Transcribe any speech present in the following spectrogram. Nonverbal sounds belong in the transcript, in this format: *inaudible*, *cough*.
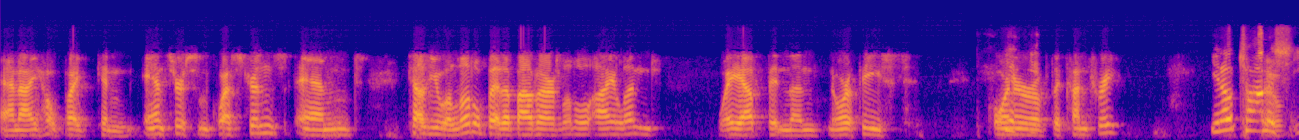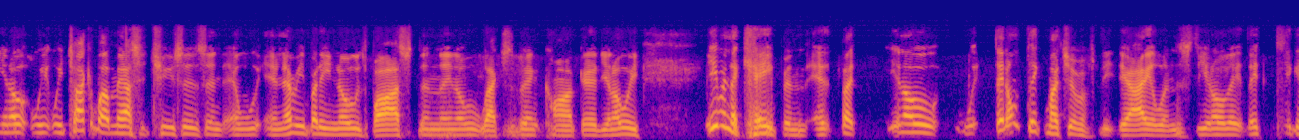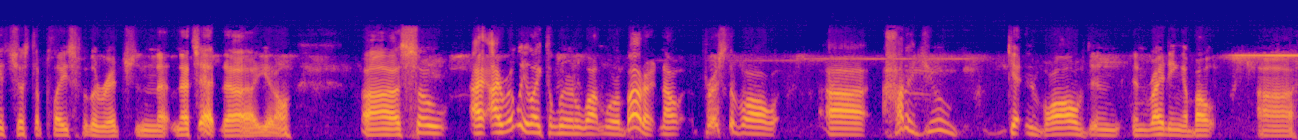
And I hope I can answer some questions and tell you a little bit about our little island way up in the northeast corner Yeah, of the country. You know, Thomas, So- you know, we, we talk about Massachusetts and, and, we, and everybody knows Boston, they know Lexington, Concord, you know, we, even the Cape and, and but, you know, they don't think much of the, the islands, you know, they, they think it's just a place for the rich and, that, and that's it, uh, you know. Uh, so I, I really like to learn a lot more about it. Now, first of all, uh, how did you get involved in, in writing about, uh,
